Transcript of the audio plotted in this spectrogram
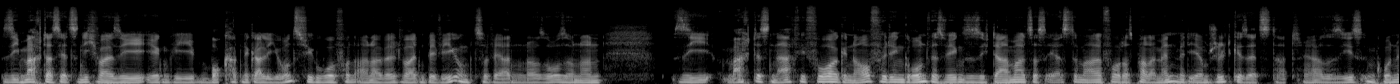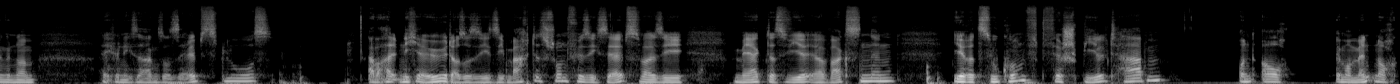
sie macht das jetzt nicht, weil sie irgendwie Bock hat, eine Galionsfigur von einer weltweiten Bewegung zu werden oder so, sondern sie macht es nach wie vor genau für den Grund, weswegen sie sich damals das erste Mal vor das Parlament mit ihrem Schild gesetzt hat. Ja, also sie ist im Grunde genommen, ich will nicht sagen so selbstlos, aber halt nicht erhöht. Also sie, sie macht es schon für sich selbst, weil sie merkt, dass wir Erwachsenen ihre Zukunft verspielt haben und auch im Moment noch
